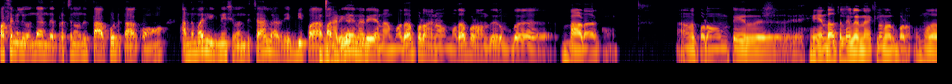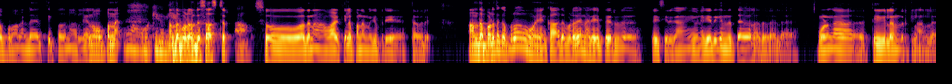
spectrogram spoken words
பசங்களுக்கு வந்து அந்த பிரச்சனை வந்து தா போட்டு தாக்கும். அந்த மாதிரி விக்னேஷ் வந்துச்சா? இல்லை அது எப்படி பா நிறைய? நிறைய. நான் மொதல் படம் என்னோட மொதல் படம் வந்து ரொம்ப பேடாக இருக்கும். அந்த படம் பேர் ஏண்டா தலையில் என்ன வைக்கலன்னு ஒரு படம். மொதல் படம் ரெண்டாயிரத்தி பதினாறுல என்னமோ பண்ணேன். அந்த படம் டிசாஸ்டர். ஸோ அதை நான் வாழ்க்கையில் பண்ண மிகப்பெரிய தவறு. அந்த படத்துக்கு அப்புறம் என் காதப்படவே நிறைய பேர் பேசியிருக்காங்க. இவனுக்கு எதுக்கு இந்த தேவையில்லாத வேலை? ஒழுங்காக டிவியில் இருந்திருக்கலாம்ல.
